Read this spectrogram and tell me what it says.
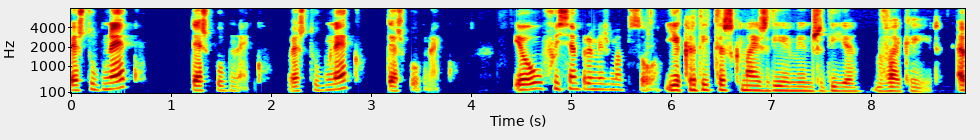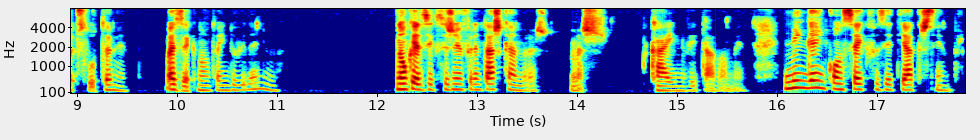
Veste o boneco, desce para o boneco. Veste o boneco, desce para o boneco. Eu fui sempre a mesma pessoa. E acreditas que mais dia menos dia vai cair? Absolutamente. Mas é que não tenho dúvida nenhuma. Não quer dizer que seja em frente às câmaras, mas cai inevitavelmente. Ninguém consegue fazer teatro sempre.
